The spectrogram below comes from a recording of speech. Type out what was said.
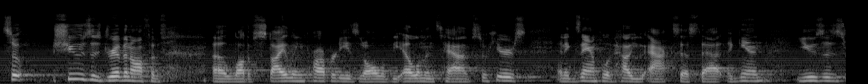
So shoes is driven off of a lot of styling properties that all of the elements have. So here's an example of how you access that. Again, uses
